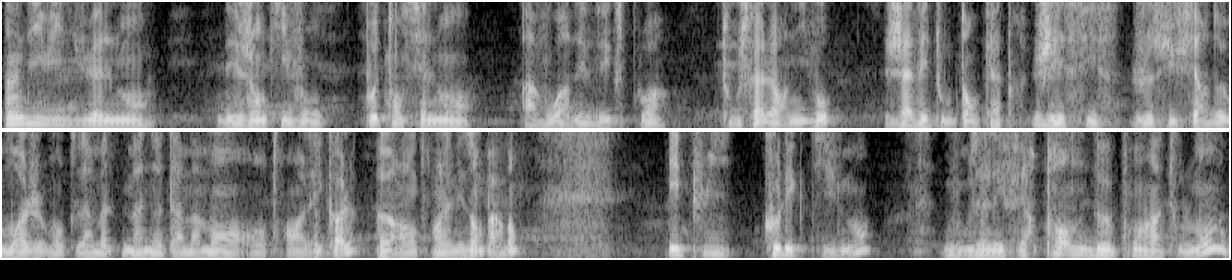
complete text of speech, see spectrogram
individuellement des gens qui vont potentiellement avoir des exploits tous à leur niveau. J'avais tout le temps 4, j'ai 6, je suis fier de moi, je monte la, ma- note à maman en rentrant à l'école, euh, en rentrant à la maison, pardon. Et puis, collectivement, vous allez faire prendre deux points à tout le monde,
